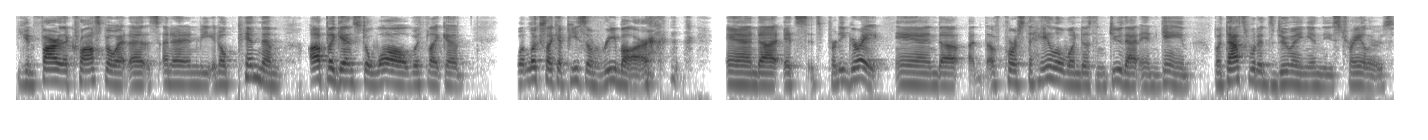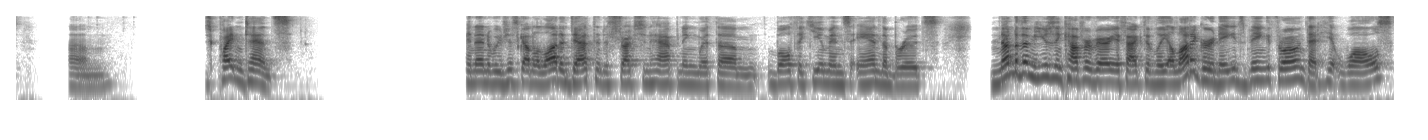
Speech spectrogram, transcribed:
you can fire the crossbow at, at an enemy. It'll pin them up against a wall with like a what looks like a piece of rebar. and uh, it's it's pretty great. And uh, of course, the Halo one doesn't do that in game, but that's what it's doing in these trailers. Um, it's quite intense. And then we've just got a lot of death and destruction happening with um, both the humans and the brutes. None of them using cover very effectively. A lot of grenades being thrown that hit walls.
